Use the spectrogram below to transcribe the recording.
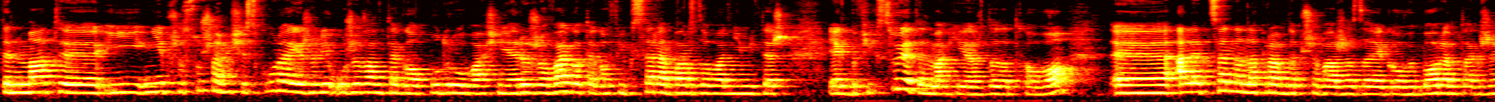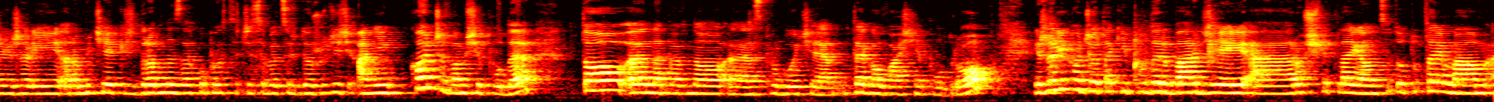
ten maty i nie przesusza mi się skóra, jeżeli używam tego pudru właśnie ryżowego, tego fixera, bardzo ładnie mi też jakby fiksuje ten makijaż dodatkowo, e, ale cena naprawdę przeważa za jego wyborem, także jeżeli robicie jakieś drobne zakupy, chcecie sobie coś dorzucić, a nie kończy Wam się puder, to e, na pewno e, spróbujcie tego właśnie pudru. Jeżeli chodzi o taki puder bardziej rozświetlający, to tutaj mam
